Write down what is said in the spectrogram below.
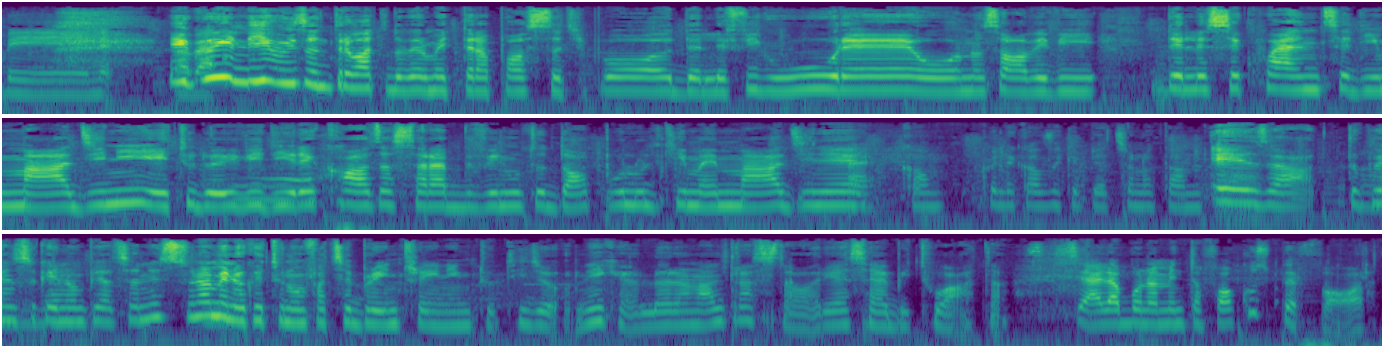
Bene. E Vabbè. quindi io mi sono trovato a dover mettere a posto tipo delle figure o non so, avevi delle sequenze di immagini e tu dovevi dire cosa sarebbe venuto dopo l'ultima immagine. Ecco, quelle cose che piacciono tanto. Esatto, Ah, penso che beh. non piaccia a nessuno, a meno che tu non faccia brain training tutti i giorni, che allora è un'altra storia, sei abituata. Se hai l'abbonamento a Focus per forza.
